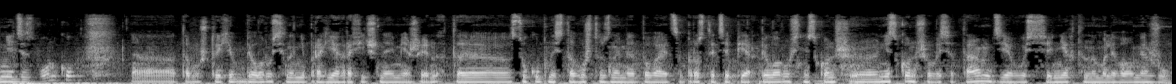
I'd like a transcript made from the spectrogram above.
недзе звонку таму што іх беларусі на не пра геаграфічныя межы. Это сукупнасць таго што з намі адбываецца просто цяпер. Беларусь не скончу не скончылася там дзе вось нехта намаляваў мяжу.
